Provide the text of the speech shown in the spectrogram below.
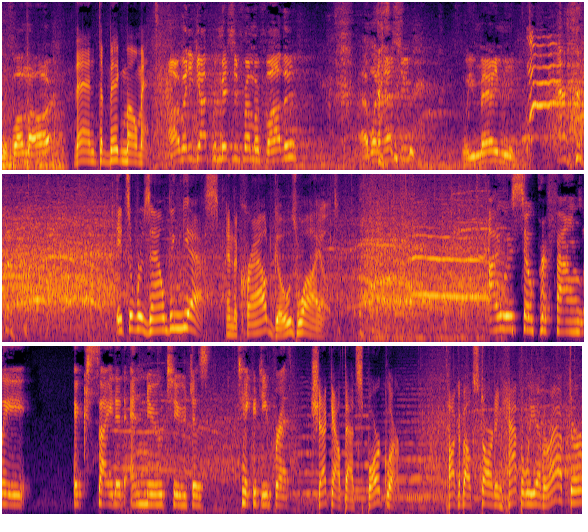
with all my heart. Then the big moment. I already got permission from her father. I want to ask you, will you marry me? It's a resounding yes, and the crowd goes wild. I was so profoundly excited and new to just take a deep breath. Check out that sparkler. Talk about starting happily ever after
